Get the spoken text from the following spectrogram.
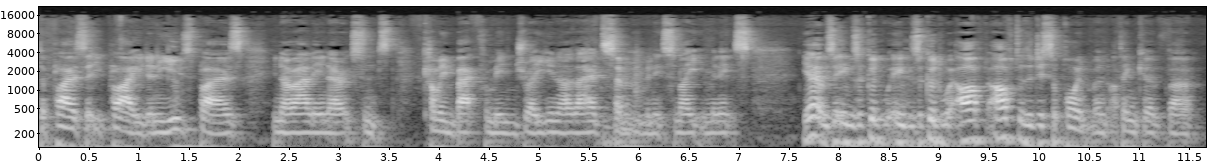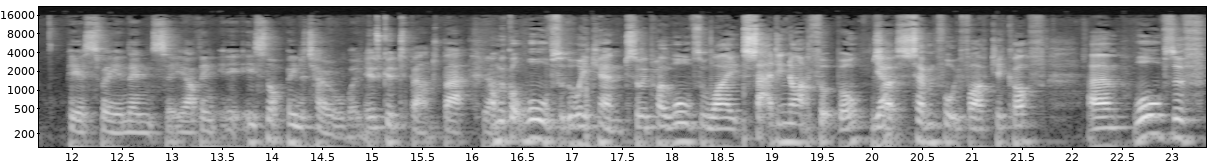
the players that he played and he used players, you know, Alli and Eriksen coming back from injury. You know, they had 70 Mm-hmm. minutes and eighty minutes. Yeah, it was it was a good it was a good after after the disappointment I think of uh, PSV and then City. I think it, it's not been a terrible week. It was good to bounce back, Yeah. and we've got Wolves at the weekend. So we play Wolves away Saturday night football. Yeah. So it's seven forty-five kick-off. Um, Wolves have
